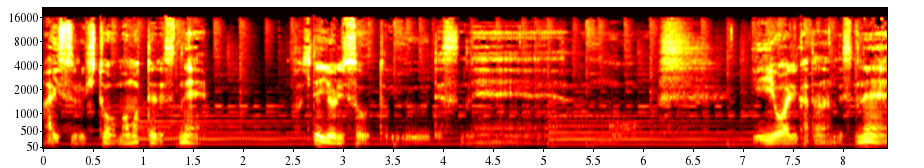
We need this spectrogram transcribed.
愛する人を守ってですね、そして寄り添うというですね、もう、いい終わり方なんですね。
